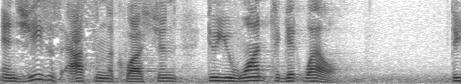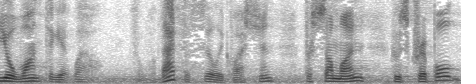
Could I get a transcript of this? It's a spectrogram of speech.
And Jesus asked him the question Do you want to get well? Do you want to get well? So, well, that's a silly question for someone who's crippled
